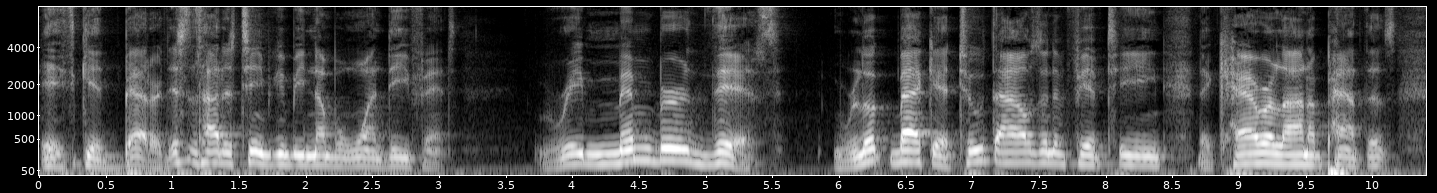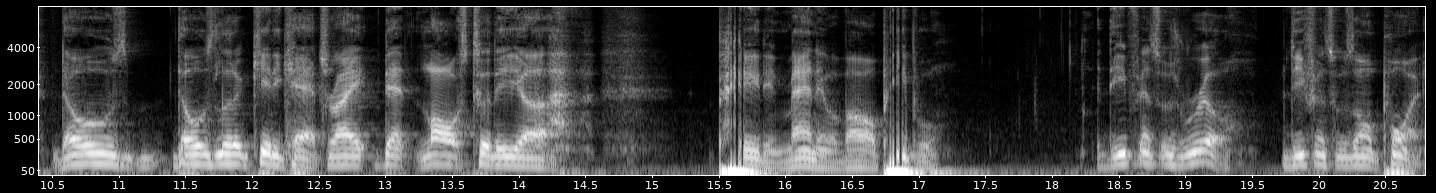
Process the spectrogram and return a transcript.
it's get better? This is how this team can be number one defense. Remember this. Look back at 2015, the Carolina Panthers, those those little kitty cats, right? That lost to the uh, Peyton Manning of all people. The defense was real. Defense was on point.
